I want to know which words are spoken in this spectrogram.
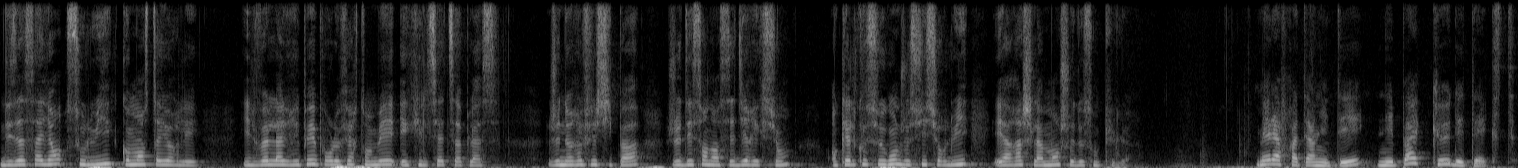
Des assaillants, sous lui, commencent à hurler. Ils veulent l'agripper pour le faire tomber et qu'il cède sa place. Je ne réfléchis pas, je descends dans ses directions. En quelques secondes, je suis sur lui et arrache la manche de son pull. Mais la fraternité n'est pas que des textes,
